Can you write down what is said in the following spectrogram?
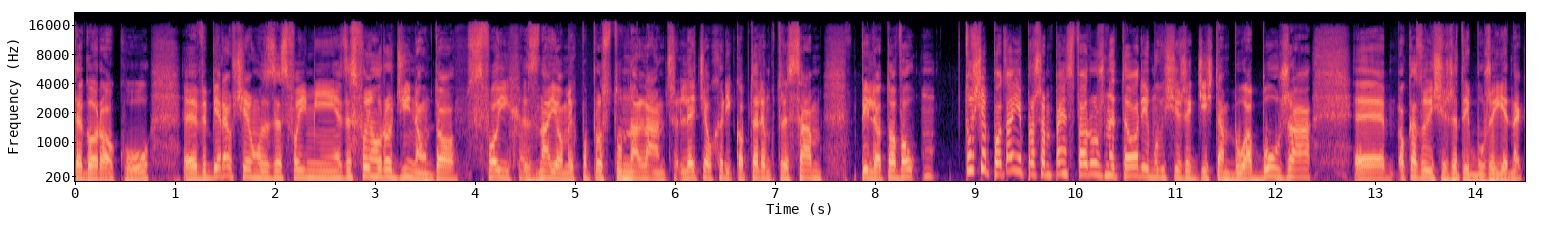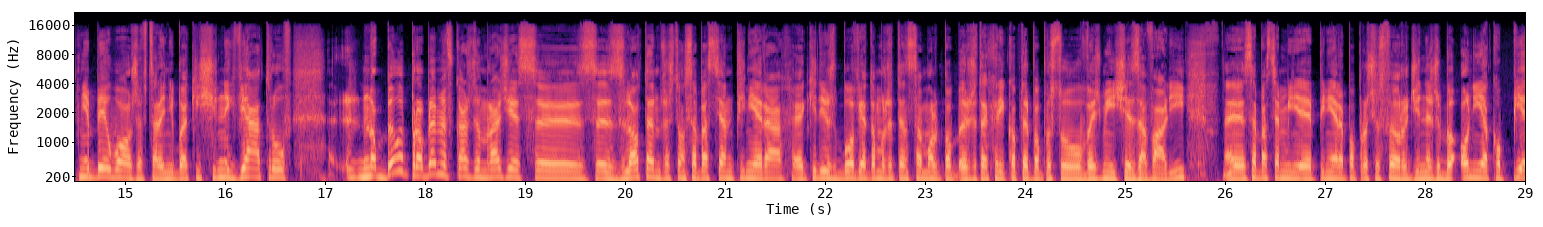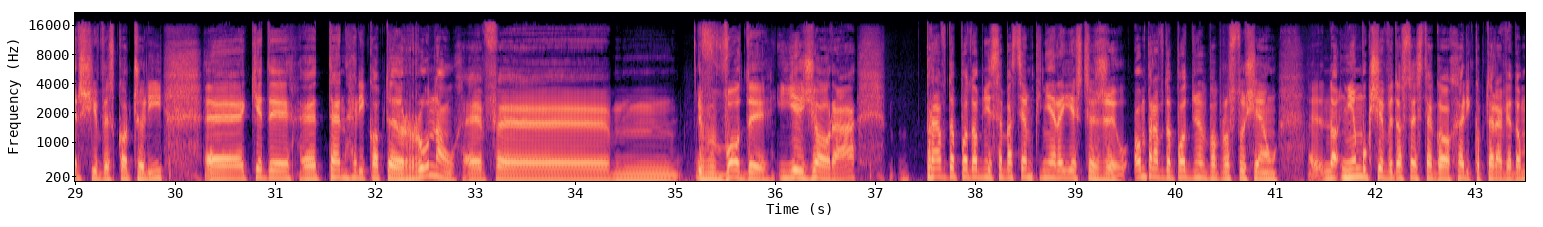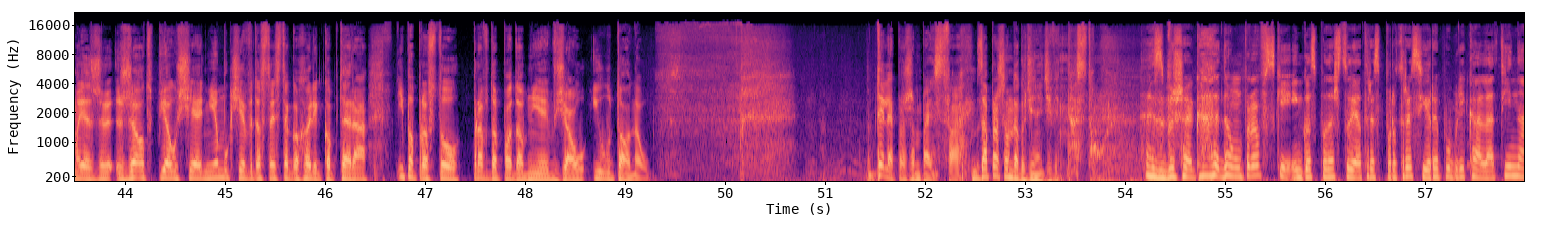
tego roku e, wybierał się ze, swoimi, ze swoją rodziną do swoich znajomych po prostu na lunch. Leciał helikopterem, który sam pilotował. Tu się podaje, proszę Państwa, różne teorie. Mówi się, że gdzieś tam była burza. E, okazuje się, że tej burzy jednak nie było, że wcale nie było jakichś silnych wiatrów. No, były problemy w każdym razie z, z, z lotem. Zresztą Sebastian Piniera, e, kiedy już było wiadomo, że ten samolot, że ten helikopter po prostu weźmie i się zawali, e, Sebastian Piniera poprosił swoją rodzinę, żeby oni jako pierwsi wyskoczyli. E, kiedy e, ten helikopter runął w, w wody i jeziora, prawdopodobnie Sebastian Piniera jeszcze żył. On prawdopodobnie po prostu się, no, nie mógł się wydostać z tego helikoptera. Wiadomo jest, że, że odpiął się, nie mógł się wydostać z tego helikoptera i po prostu prawdopodobnie wziął i utonął. Tyle, proszę Państwa. Zapraszam do godziny 19. Zbyszek Dąbrowski i gospodarz studia Tres Portres i Republika Latina.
